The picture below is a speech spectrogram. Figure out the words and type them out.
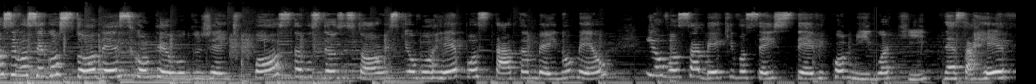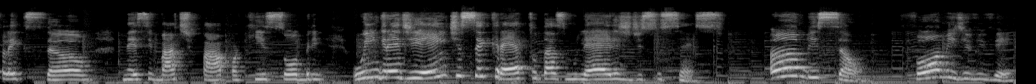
Então, se você gostou desse conteúdo, gente, posta nos teus stories que eu vou repostar também no meu e eu vou saber que você esteve comigo aqui nessa reflexão, nesse bate-papo aqui sobre o ingrediente secreto das mulheres de sucesso. Ambição, fome de viver,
